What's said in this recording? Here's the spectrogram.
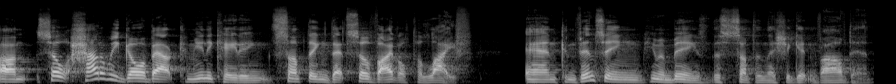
Um, so, how do we go about communicating something that's so vital to life and convincing human beings this is something they should get involved in?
